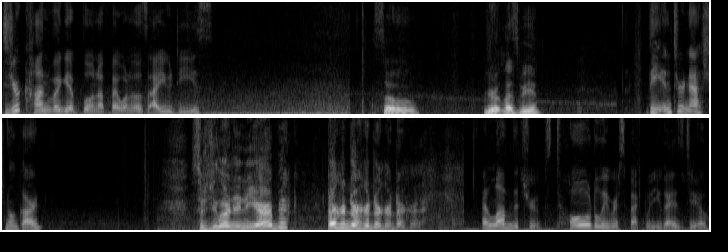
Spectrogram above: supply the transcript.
Did your convoy get blown up by one of those IUDs? So you're a lesbian? The International Guard? So did you learn any Arabic? Durka, durka, durka, durka. I love the troops. Totally respect what you guys do.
